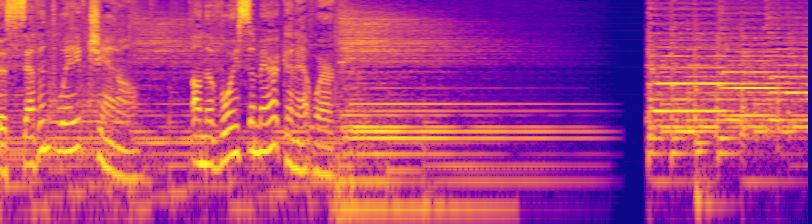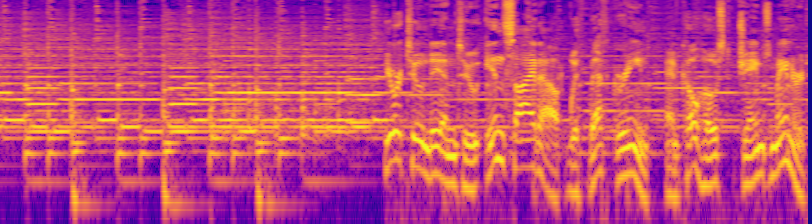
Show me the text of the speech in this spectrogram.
The Seventh Wave Channel on the Voice America Network. You're tuned in to Inside Out with Beth Green and co host James Maynard.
